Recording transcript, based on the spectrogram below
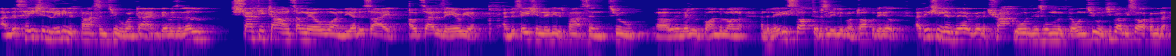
And this Haitian lady was passing through one time. There was a little shanty town somewhere over on the other side, outside of the area. And this Haitian lady was passing through uh, with a little bundle on her. And the lady stopped her. This lady lived on top of the hill. I think she lived there where the track road this woman was going through. And she probably saw her coming down.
